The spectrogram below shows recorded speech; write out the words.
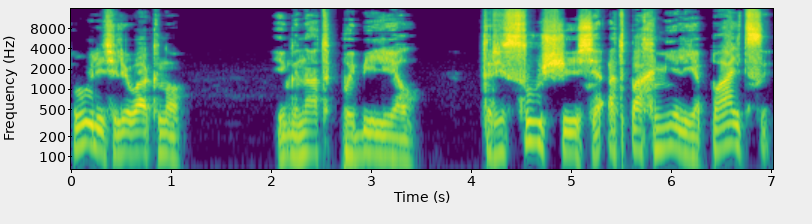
вылетели в окно. Игнат побелел. Трясущиеся от похмелья пальцы,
